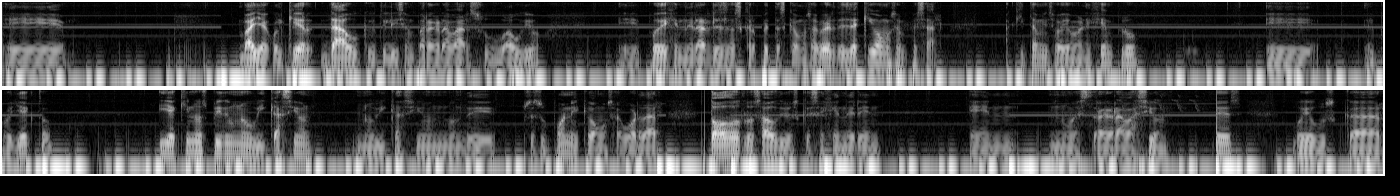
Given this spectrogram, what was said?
Eh, vaya, cualquier DAW que utilicen para grabar su audio eh, puede generarles las carpetas que vamos a ver. Desde aquí vamos a empezar. Aquí también se va a llamar ejemplo. Eh, el proyecto y aquí nos pide una ubicación una ubicación donde se supone que vamos a guardar todos los audios que se generen en nuestra grabación. Entonces voy a buscar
